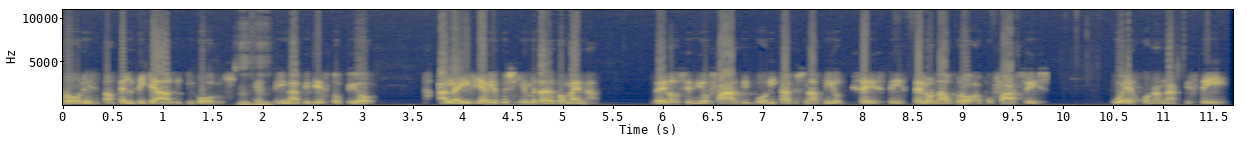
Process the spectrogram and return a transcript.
προορίζεται, αν θέλετε, για δικηγόρους. Mm-hmm. Είναι ένα PDF το οποίο. Αλλά η διάβια που έχει μεταδεδομένα. Μπαίνοντας στη διοφάδη, μπορεί κάποιος να πει ότι ξέρεις τι, θέλω να βρω αποφάσεις που έχουν αναρτηθεί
